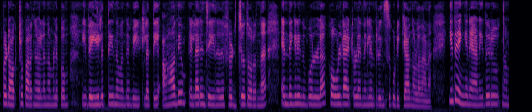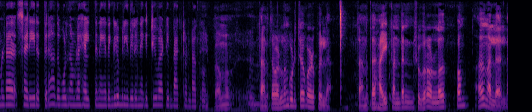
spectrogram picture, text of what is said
ഇപ്പോൾ ഡോക്ടർ പറഞ്ഞ പോലെ നമ്മളിപ്പം ഈ വെയിലത്തിൽ നിന്ന് വന്ന് വീട്ടിലെത്തി ആദ്യം എല്ലാവരും ചെയ്യുന്നത് ഫ്രിഡ്ജ് തുറന്ന് എന്തെങ്കിലും ഇതുപോലുള്ള കോൾഡ് ആയിട്ടുള്ള എന്തെങ്കിലും ഡ്രിങ്ക്സ് കുടിക്കുക എന്നുള്ളതാണ്. ഇതെങ്ങനെയാണ്? ഇതൊരു നമ്മുടെ ശരീരത്തിന് അതുപോലെ നമ്മുടെ ഹെൽത്തിന് ഏതെങ്കിലും രീതിയിൽ നെഗറ്റീവായിട്ട് ഇമ്പാക്റ്റ് ഉണ്ടാക്കും ഇപ്പം തണുത്ത വെള്ളം കുടിച്ചാൽ കുഴപ്പമില്ല. തണുത്ത ഹൈ കണ്ടന്റ് ഷുഗർ ഉള്ളപ്പം അത് നല്ലതല്ല.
